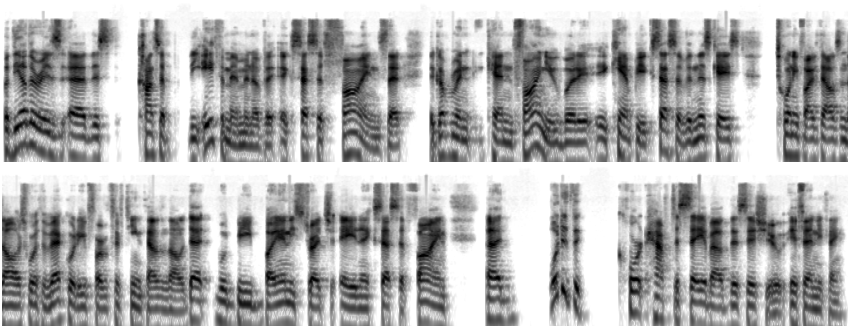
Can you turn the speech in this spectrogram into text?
But the other is uh, this concept, the Eighth Amendment of excessive fines, that the government can fine you, but it, it can't be excessive. In this case, $25,000 worth of equity for a $15,000 debt would be by any stretch an excessive fine. Uh, what did the court have to say about this issue, if anything?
